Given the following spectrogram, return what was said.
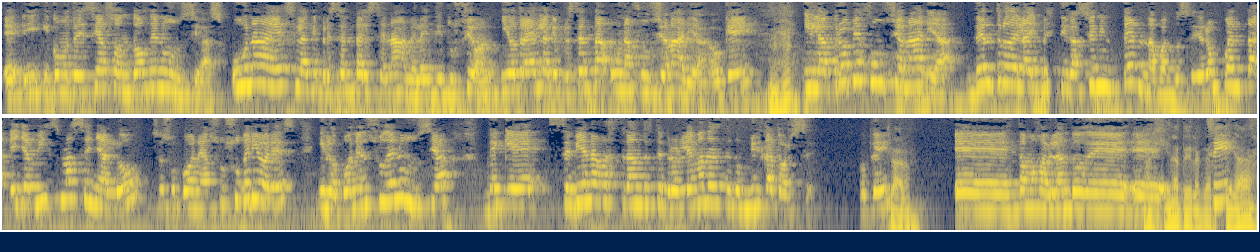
Eh, y, como te decía, son dos denuncias. Una es la que presenta el Sename, la institución, y otra es la que presenta una funcionaria, ¿ok? Y la propia funcionaria, dentro de la investigación interna, cuando se dieron cuenta, ella misma señaló, se supone, a sus superiores, y lo pone en su denuncia, de que se viene arrastrando este problema desde 2014, ¿ok? Claro. Eh, estamos hablando de... Eh, Imagínate la cantidad. ¿sí?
